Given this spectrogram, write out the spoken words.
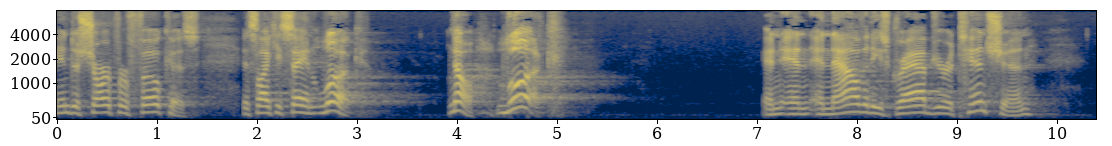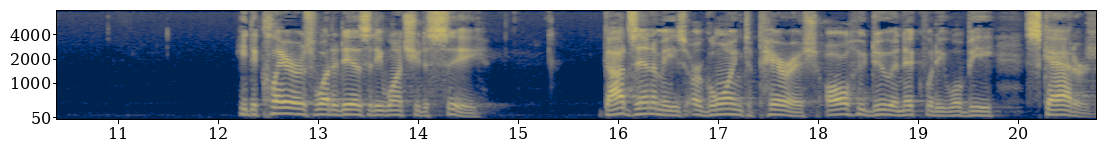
into sharper focus. It's like he's saying, Look, no, look. And, and, and now that he's grabbed your attention, he declares what it is that he wants you to see. God's enemies are going to perish. All who do iniquity will be scattered.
